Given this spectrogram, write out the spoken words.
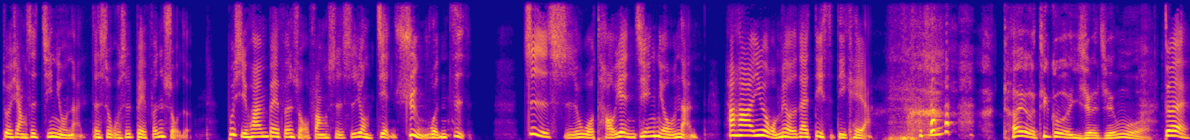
对象是金牛男，但是我是被分手的。不喜欢被分手的方式是用简讯文字，致使我讨厌金牛男。哈哈，因为我没有在 diss DK 啊。他有听过以前的节目？对，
